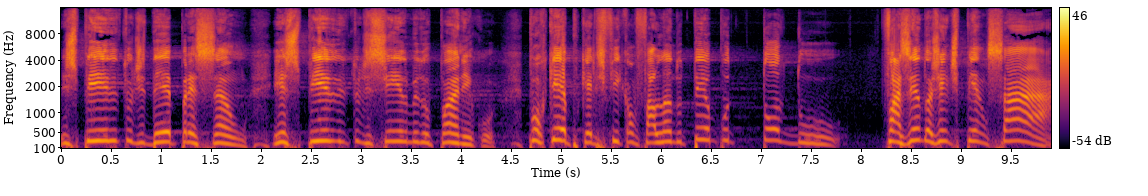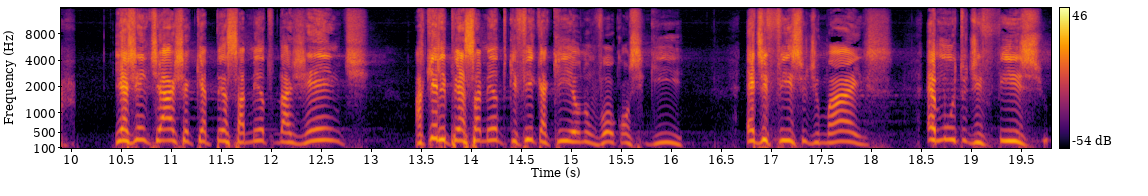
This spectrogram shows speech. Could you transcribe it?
espírito de depressão, espírito de síndrome do pânico. Por quê? Porque eles ficam falando o tempo todo, fazendo a gente pensar, e a gente acha que é pensamento da gente. Aquele pensamento que fica aqui, eu não vou conseguir. É difícil demais. É muito difícil.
